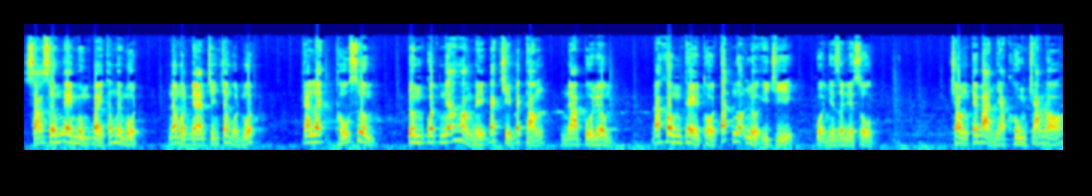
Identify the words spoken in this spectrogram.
Sáng sớm ngày mùng 7 tháng 11 năm 1941, cái lệnh thấu xương từng quật ngã hoàng đế bách chiến bách thắng Napoleon đã không thể thổi tắt ngọn lửa ý chí của nhân dân Liên Xô. Trong cái bản nhạc hùng tráng đó,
